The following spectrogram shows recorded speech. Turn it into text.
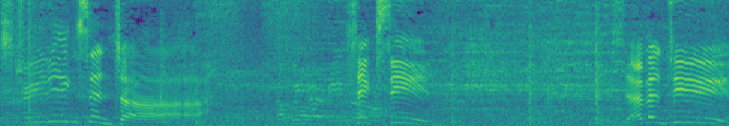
Shrek's Trading Center. 16 17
